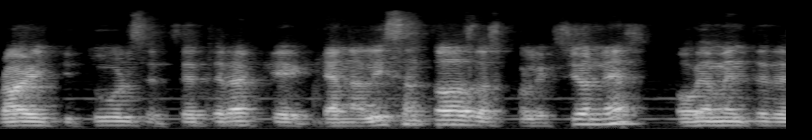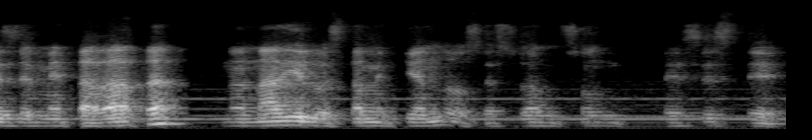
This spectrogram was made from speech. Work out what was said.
Rarity Tools, etcétera, que, que analizan todas las colecciones, obviamente desde metadata, no, nadie lo está metiendo, o sea, son, son es, este,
